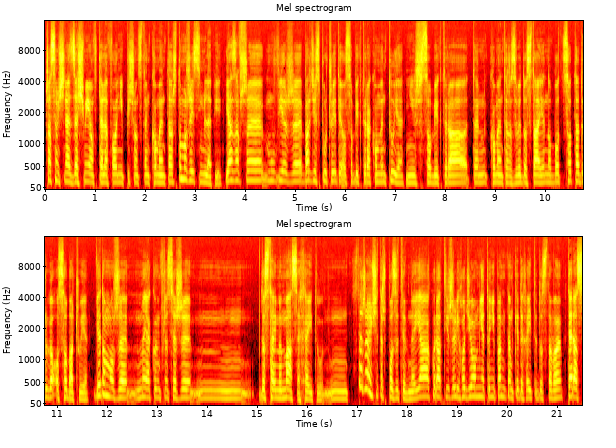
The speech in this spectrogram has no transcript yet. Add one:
czasem się nawet zaśmieją w telefonie, pisząc ten komentarz, to może jest im lepiej. Ja zawsze mówię, że bardziej współczuję tej osobie, która komentuje, niż sobie, która ten komentarz zły dostaje, no bo co ta druga osoba czuje. Wiadomo, że my jako influencerzy mm, dostajemy masę hejtu. Mm, zdarzają się też pozytywne. Ja akurat, jeżeli chodzi o mnie, to nie pamiętam, kiedy hejty dostawałem. Teraz w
